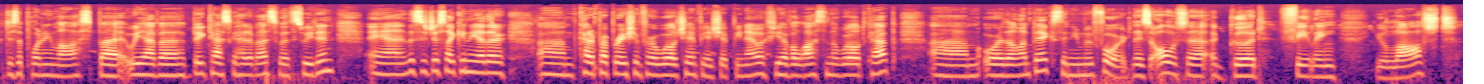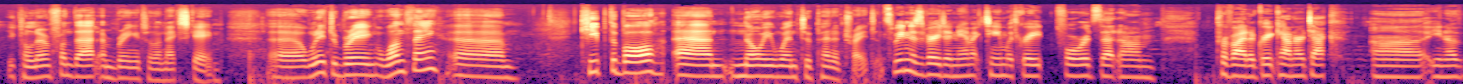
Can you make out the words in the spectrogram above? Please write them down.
a disappointing loss, but we have a big task ahead of us with Sweden, and this is just like any other um, kind of preparation for a world championship. You know, if you have a loss in the World Cup um, or the Olympics, then you move forward. There's always a, a good feeling you lost, you can learn from that and bring it to the next game. Uh, we need to bring one thing. Um, keep the ball and knowing when to penetrate. Sweden is a very dynamic team with great forwards that um, provide a great counterattack. Uh, you know,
